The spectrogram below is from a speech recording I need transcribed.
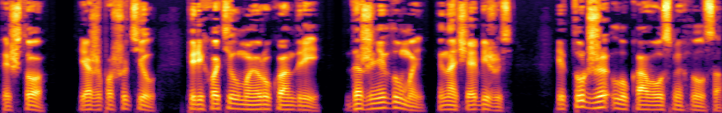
Ты что? Я же пошутил. Перехватил мою руку Андрей. Даже не думай, иначе обижусь. И тут же лукаво усмехнулся.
